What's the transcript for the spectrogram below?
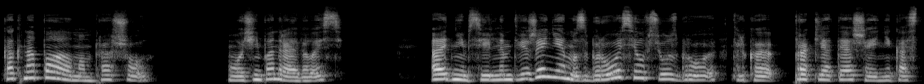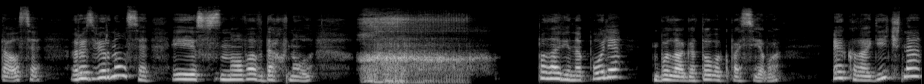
как напалмом прошел. Очень понравилось. Одним сильным движением сбросил всю сбрую, только проклятый ошейник остался. Развернулся и снова вдохнул. Половина поля была готова к посеву. Экологично,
